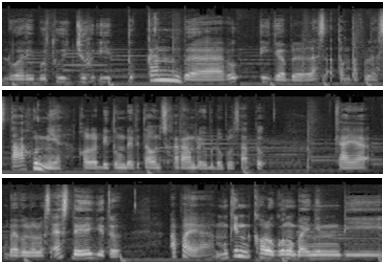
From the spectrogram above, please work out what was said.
2007 itu kan baru 13 atau 14 tahun ya kalau dihitung dari tahun sekarang 2021 kayak baru lulus SD gitu. Apa ya mungkin kalau gue ngebayangin di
